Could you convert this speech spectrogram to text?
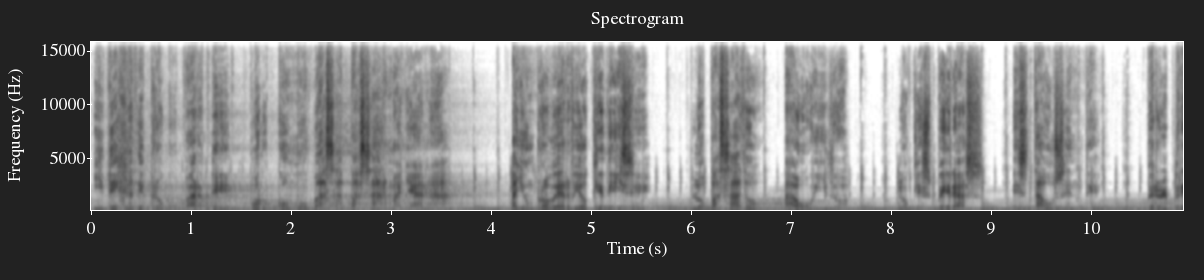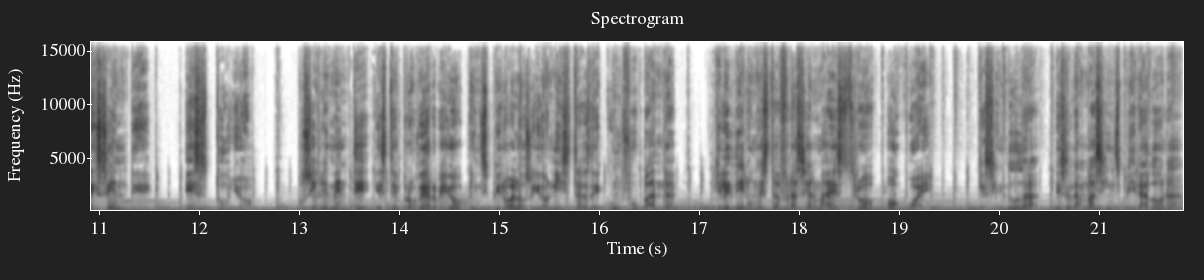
y deja de preocuparte por cómo vas a pasar mañana. Hay un proverbio que dice, lo pasado ha huido, lo que esperas está ausente, pero el presente es tuyo. Posiblemente este proverbio inspiró a los guionistas de Kung Fu Panda que le dieron esta frase al maestro Okwai, que sin duda es la más inspiradora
